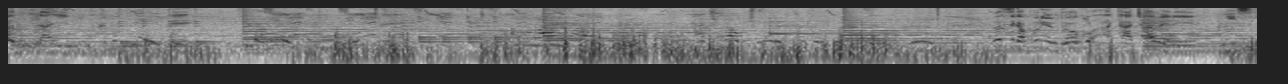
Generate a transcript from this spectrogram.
alula ini nozikapurimbiroko atacyabereye mu isi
